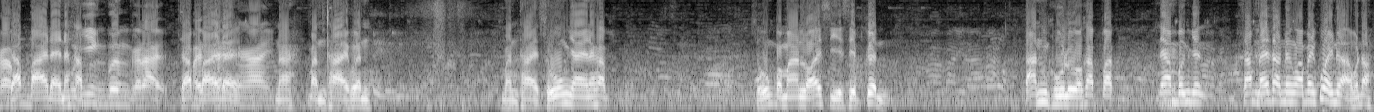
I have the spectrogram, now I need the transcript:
ครับจับบายได้นะครับผู้ยิ่งเบิ่งก็ได้จับบายได้ปง่ายนะบันท้ายเพิ่นบันท้ายสูงใหญ่นะครับ สูงประมาณร้อยสี่สิบขึ้น ตันคูรูครับปัดแนมเบิ่งยัง ซ้ำไหนซ้ำหนึ่งว่าเป็นกล้วยเนื้อพุ่นเนาะ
